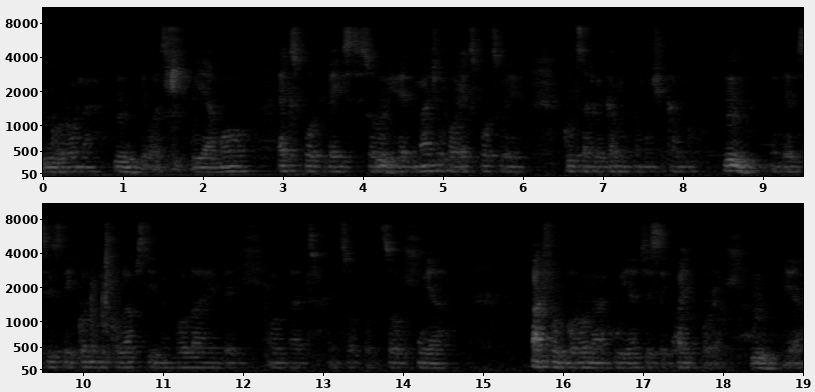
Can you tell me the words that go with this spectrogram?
Mm. Corona. Mm. It was, we are more export based, so we had much of our exports were goods that were coming from Oshikango. Mm. And then since the economy collapsed in Angola and then all that and so forth, so we are, apart from Corona, we are just a quiet border, Mm. yeah.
